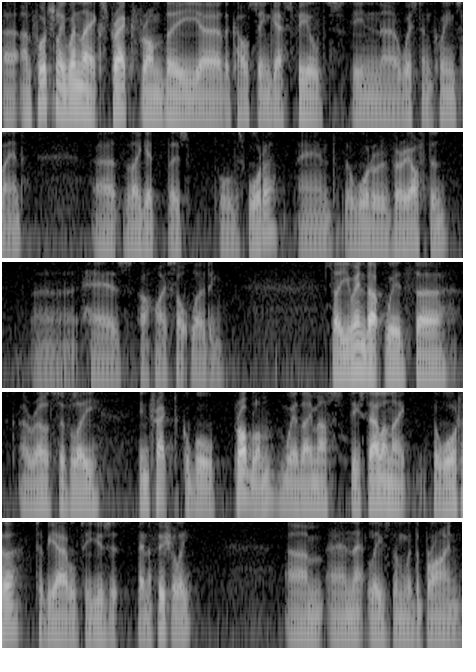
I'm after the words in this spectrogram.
Uh, unfortunately, when they extract from the, uh, the coal seam gas fields in uh, Western Queensland, uh, they get this, all this water, and the water very often uh, has a high salt loading. So you end up with uh, a relatively intractable problem where they must desalinate the water to be able to use it beneficially, um, and that leaves them with the brine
